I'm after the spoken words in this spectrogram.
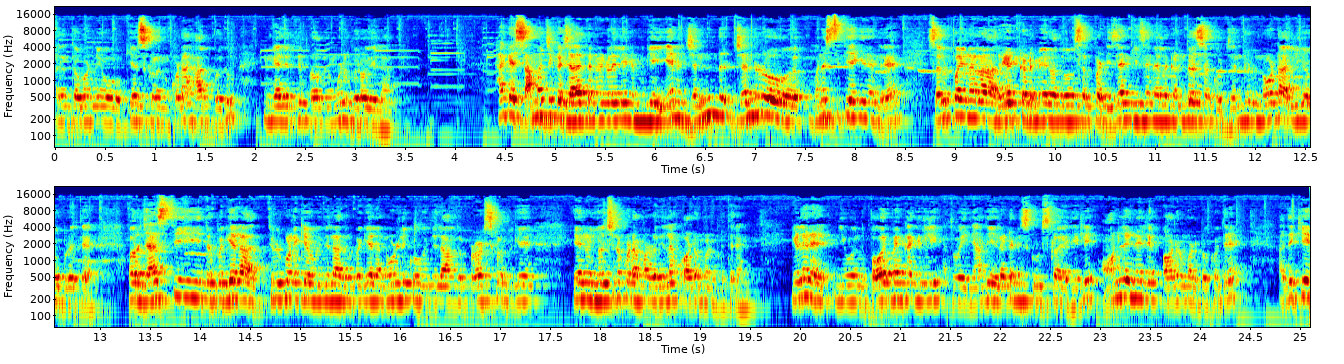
ಅದನ್ನು ತೊಗೊಂಡು ನೀವು ಕೇಸ್ಗಳನ್ನು ಕೂಡ ಹಾಕ್ಬೋದು. ನಿಮ್ಗೆ ಯಾವುದೇ ರೀತಿ ಪ್ರಾಬ್ಲಮ್ಗಳು ಬರೋದಿಲ್ಲ. ಹಾಗೆ ಸಾಮಾಜಿಕ ಜಾಲತಾಣಗಳಲ್ಲಿ ನಿಮಗೆ ಏನು ಜನರು ಜನರು ಮನಸ್ಥಿತಿ ಹೇಗಿದೆ ಅಂದರೆ ಸ್ವಲ್ಪ ಏನಾರ ರೇಟ್ ಕಡಿಮೆ ಇರೋದು, ಸ್ವಲ್ಪ ಡಿಸೈನ್ ಗಿಸೈನ್ ಎಲ್ಲ ಕಂಡ್ರೆ ಸಾಕು, ಜನರ ನೋಟ ಅಲ್ಲಿಗೆ ಹೋಗ್ಬಿಡುತ್ತೆ. ಅವ್ರು ಜಾಸ್ತಿ ಇದ್ರ ಬಗ್ಗೆ ಎಲ್ಲ ತಿಳ್ಕೊಳಕ್ಕೆ ಹೋಗೋದಿಲ್ಲ, ಅದ್ರ ಬಗ್ಗೆ ಎಲ್ಲ ನೋಡ್ಲಿಕ್ಕೆ ಹೋಗೋದಿಲ್ಲ, ಒಂದು ಪ್ರಾಡಕ್ಟ್ಸ್ಗಳ ಬಗ್ಗೆ ಏನು ಯೋಚನೆ ಕೂಡ ಮಾಡೋದಿಲ್ಲ ಆರ್ಡರ್ ಮಾಡಿಬಿಡ್ತಾರೆ. ಗೆಳೆಯರೆ ನೀವು ಒಂದು ಪವರ್ ಬ್ಯಾಂಕ್ ಆಗಿರಲಿ ಅಥವಾ ಯಾವುದೇ ಎಲೆಕ್ಟ್ರಾನಿಕ್ಸ್ ಗೂಡ್ಸ್ಗಳಾಗಿರಲಿ ಆನ್ಲೈನಲ್ಲಿ ಆರ್ಡರ್ ಮಾಡಬೇಕು ಅಂದರೆ ಅದಕ್ಕೆ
